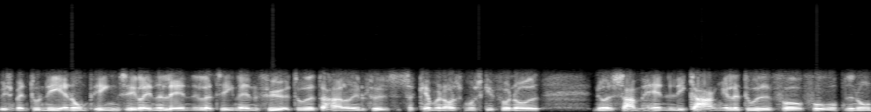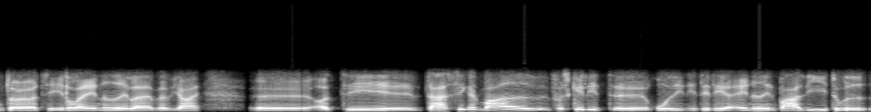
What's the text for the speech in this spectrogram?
hvis man donerer nogle penge til et eller andet land, eller til en eller anden fyr, du ved, der har noget indflydelse, så kan man også måske få noget, noget samhandel i gang, eller du ved, få, få åbnet nogle døre til et eller andet, eller hvad ved jeg. Øh, og det, der er sikkert meget forskelligt øh, råd ind i det der andet end bare lige, du ved,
